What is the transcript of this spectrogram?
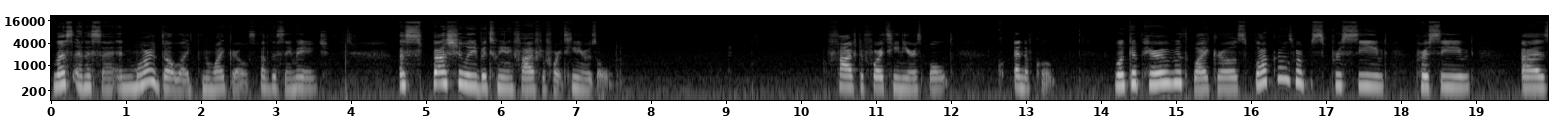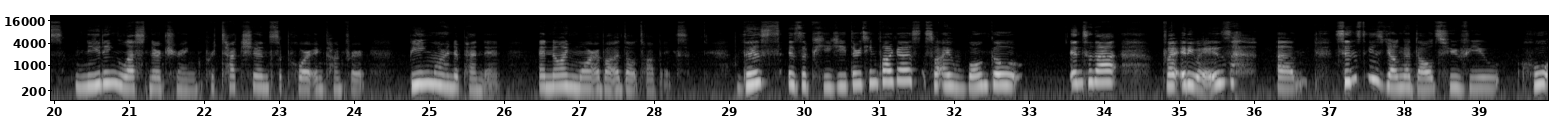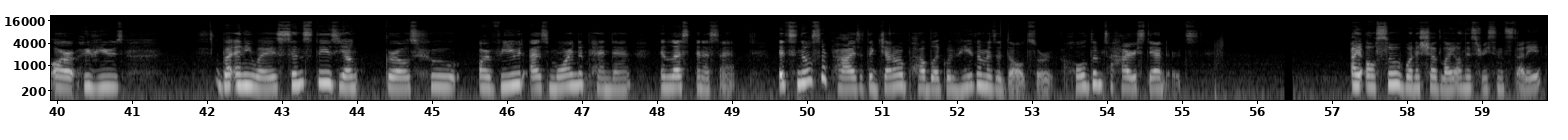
less innocent and more adult like than white girls of the same age, especially between 5 to 14 years old. 5 to 14 years old. End of quote. When compared with white girls, black girls were perceived perceived as needing less nurturing, protection, support, and comfort, being more independent, and knowing more about adult topics. This is a PG 13 podcast, so I won't go into that. But, anyways, um, since these young adults who view, who are, who views, but, anyways, since these young girls who are viewed as more independent and less innocent, it's no surprise that the general public would view them as adults or hold them to higher standards. I also want to shed light on this recent study.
